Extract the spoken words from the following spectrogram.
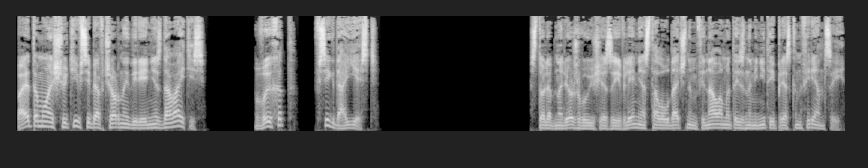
Поэтому, ощутив себя в черной дыре, не сдавайтесь. Выход всегда есть. Столь обнадеживающее заявление стало удачным финалом этой знаменитой пресс-конференции.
